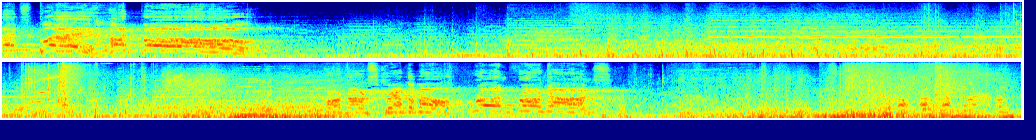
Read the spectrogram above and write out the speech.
Let's play hot ball! Frog dogs, grab the ball! Run, frog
